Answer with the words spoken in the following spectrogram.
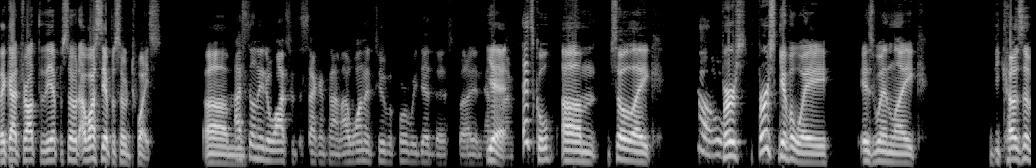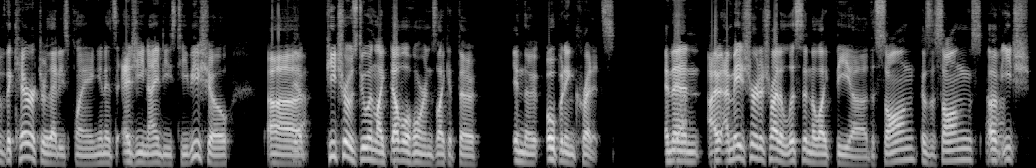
that got dropped to the episode. I watched the episode twice. Um, I still need to watch it the second time. I wanted to before we did this, but I didn't have yeah, time. that's cool. Um, so like Oh, first first giveaway is when like because of the character that he's playing and it's edgy 90s TV show, uh Yeah. Pietro's doing like devil horns like at the in the opening credits. And then I, I made sure to try to listen to like the uh the song because the songs of Uh-huh. each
